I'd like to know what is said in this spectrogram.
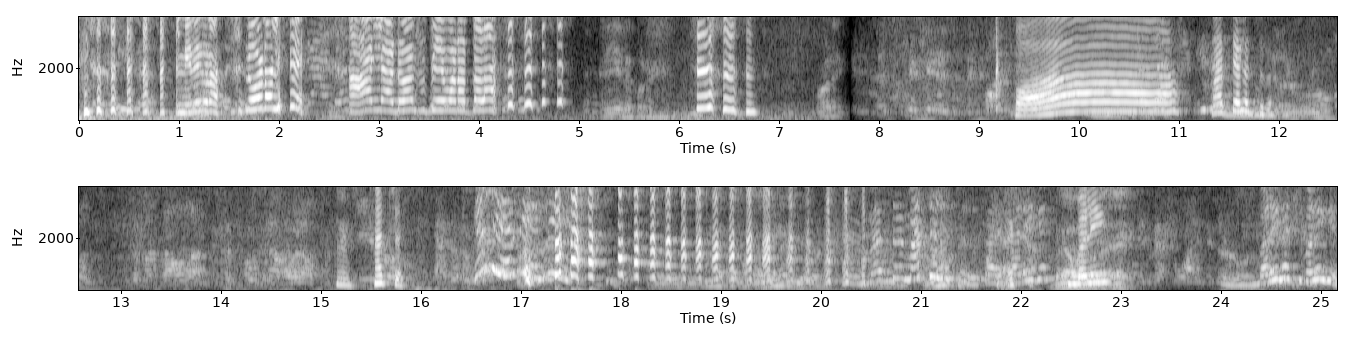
ನಿನಗ ನೋಡಲಿ ಆಗ್ಲೇ ಅಡ್ವಾನ್ಸ್ ಪೇ ಮಾಡತ್ತಾಳ. ಮತ್ತೆಲ್ಲ ಹಚ್ಚದ? ಹ್ಞೂ ಹಚ್ಚ. ಬಳಿ? ಬಳಿ ಹಚ್ಚಿ ಬಳಿಗೆ.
